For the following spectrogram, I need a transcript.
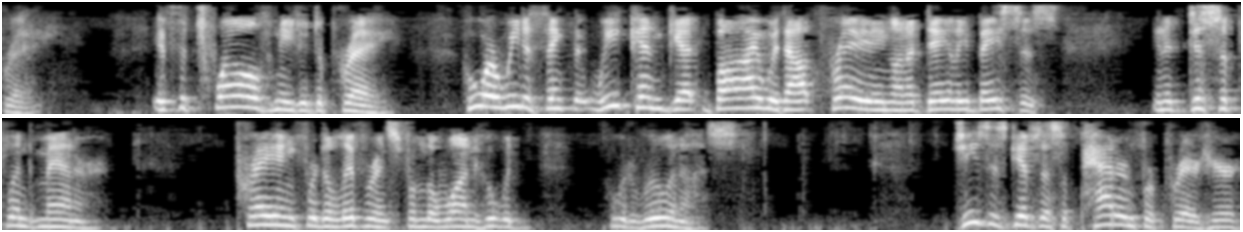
pray, if the 12 needed to pray, who are we to think that we can get by without praying on a daily basis in a disciplined manner, praying for deliverance from the one who would, who would ruin us? Jesus gives us a pattern for prayer here.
